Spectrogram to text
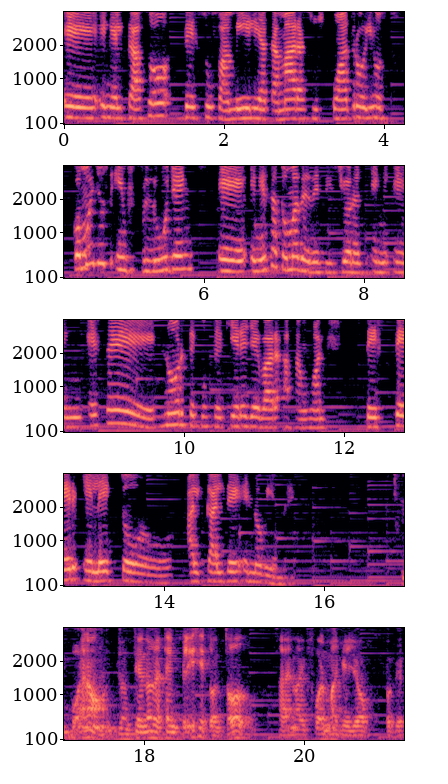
eh, en el caso de su familia, Tamara, sus cuatro hijos, ¿cómo ellos influyen eh, en esa toma de decisiones, en, ese norte que usted quiere llevar a San Juan? de ser electo alcalde en noviembre? Bueno, yo entiendo que está implícito en todo. No hay forma que yo, porque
